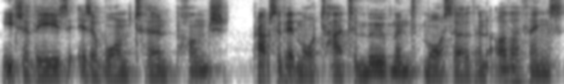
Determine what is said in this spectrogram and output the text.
Each of these is a one turn punch, perhaps a bit more tied to movement, more so than other things.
